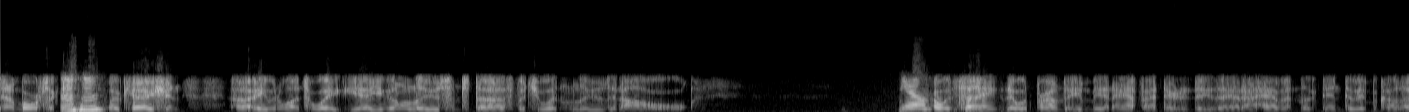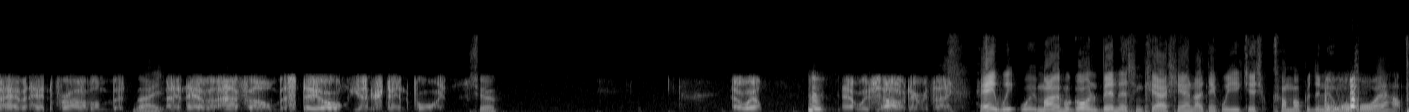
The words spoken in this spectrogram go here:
in a more secure location, uh, even once a week. Yeah, you're going to lose some stuff, but you wouldn't lose it all. Yeah. I would think there would probably even be an app out there to do that. I haven't looked into it because I haven't had the problem, but Right. I didn't have an iPhone. But still, you understand the point. Sure. Oh well. Hmm. Now we've solved everything. Hey, we we might as well go in business and cash in. I think we just come up with a new mobile app.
